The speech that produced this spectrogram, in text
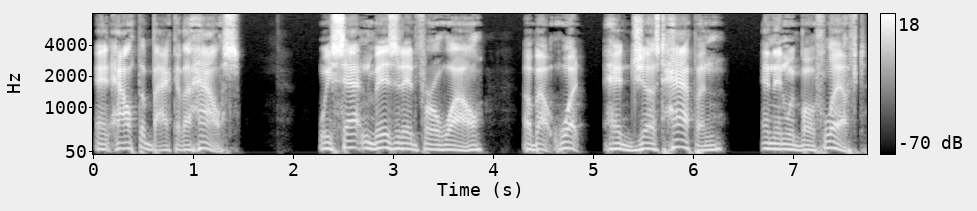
and out the back of the house. We sat and visited for a while about what had just happened, and then we both left.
